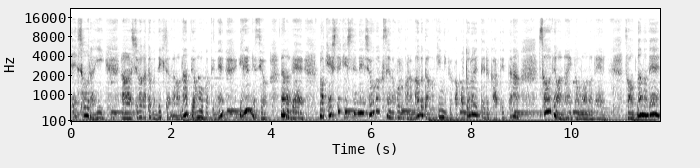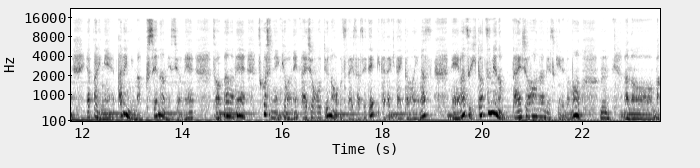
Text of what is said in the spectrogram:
で将来あシワが多分できちゃうだろうなって思う子ってねいるんですよ。なので、まあ、決して決してね小学生の頃からまぶたの筋肉が衰えてるかって言ったらそうではないと思うのでそうなのでやっぱりねある意味まあ癖なんですよね。そうなので少しね今日はね対処法っていうのをお伝えさせていただきたいと思います。でまず1つ目の対処法なんですけれどもうんあのー、まあ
